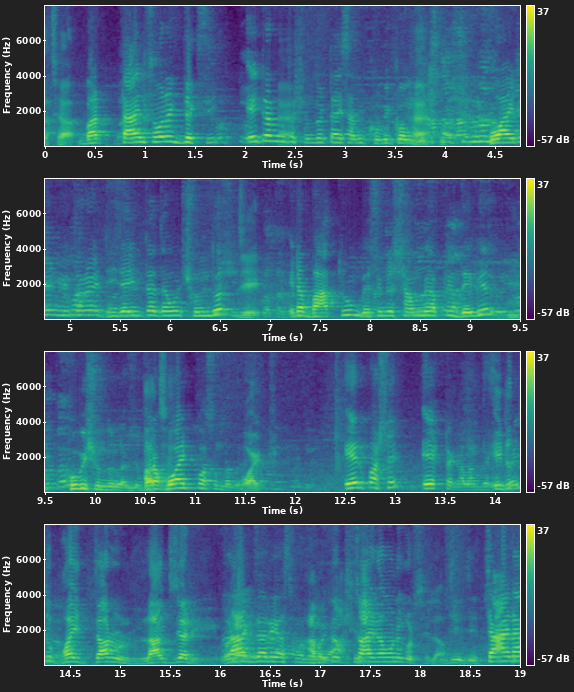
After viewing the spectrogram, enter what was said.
আচ্ছা। বাট টাইলস অনেক দেখছি। এইটার মতো সুন্দর টাইলস আমি খুবই কম হ্যাঁ। দেখছি। হোয়াইটের ভিতরে ডিজাইনটা যেমন সুন্দর জি। এটা বাথরুম বেসিনের সামনে আপনি দেবেন খুবই সুন্দর লাগবে। যারা আচ্ছা। হোয়াইট পছন্দ করে। হোয়াইট এর পাশে একটা কালার দেখেন এটা তো ভাই দারুণ লাক্সারি লাক্সারিয়াস মনে আমি তো চায়না মনে করছিলাম। জি জি চায়না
